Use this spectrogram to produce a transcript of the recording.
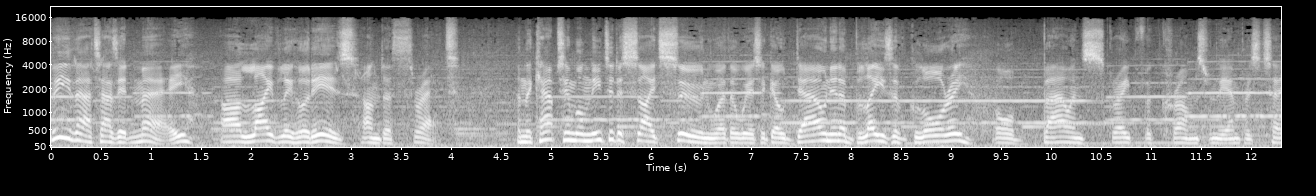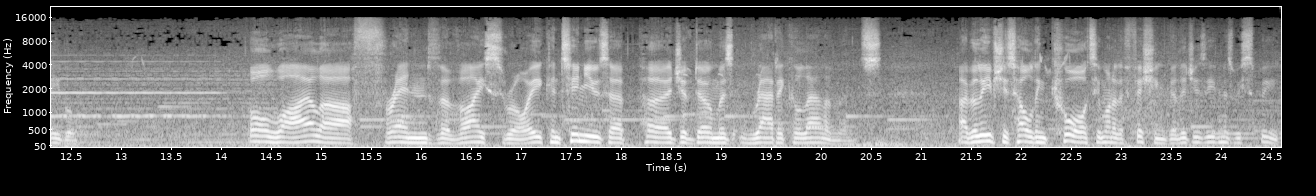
Be that as it may, our livelihood is under threat. And the captain will need to decide soon whether we're to go down in a blaze of glory or bow and scrape for crumbs from the Emperor's table. All while our friend the Viceroy continues her purge of Doma's radical elements. I believe she's holding court in one of the fishing villages even as we speak.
